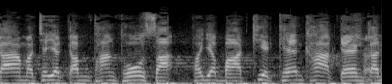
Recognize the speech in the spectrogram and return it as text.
กามอาชญากรรมทางโทสะพยาบาทเครียดแค้นฆ่าแกล้งกัน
